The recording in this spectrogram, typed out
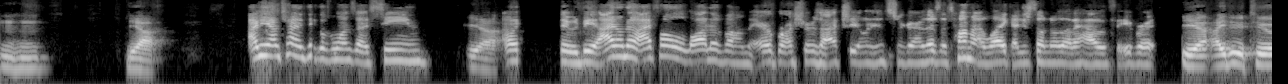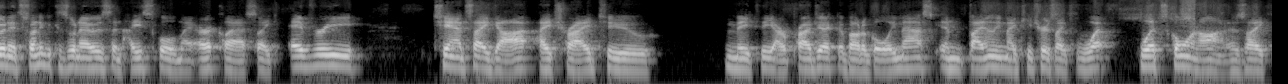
Mm-hmm. Yeah. I mean, I'm trying to think of the ones I've seen. Yeah. I they would be. I don't know. I follow a lot of um airbrushers actually on Instagram. There's a ton I like. I just don't know that I have a favorite. Yeah, I do too. And it's funny because when I was in high school, my art class, like every chance I got, I tried to make the art project about a goalie mask. And finally, my teacher is like, "What? What's going on?" It's like,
